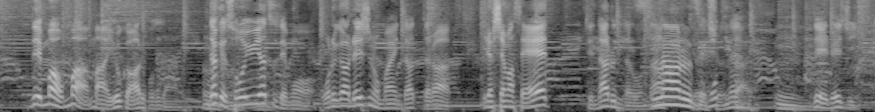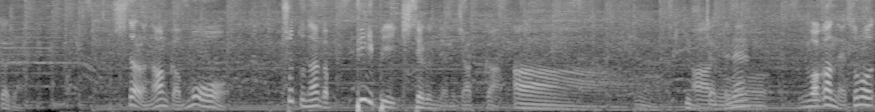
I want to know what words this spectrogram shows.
でまあまあまあよくあることだな。だけどそういうやつでも俺がレジの前に立ったらいらっしゃいませってなるんだろうななるって思った。でしょうね。うん。でレジ行ったじゃん。そしたらなんかもうちょっとなんかピリピリしてるんだよね若干、ああ引きずっちゃってね。あのーわかんない。その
